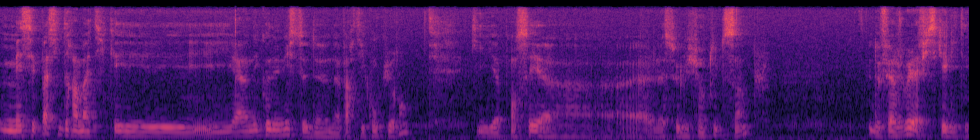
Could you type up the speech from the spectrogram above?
mais c'est pas si dramatique. Et il y a un économiste d'un parti concurrent qui a pensé à, la solution toute simple de faire jouer la fiscalité.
